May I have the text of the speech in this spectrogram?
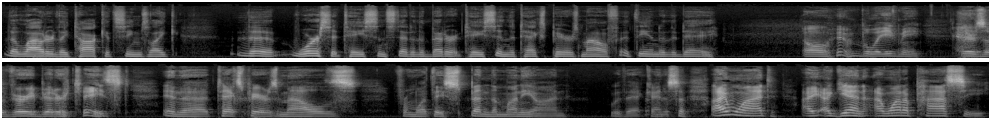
the louder they talk, it seems like the worse it tastes instead of the better it tastes in the taxpayer's mouth at the end of the day. Oh, believe me, there's a very bitter taste in the taxpayers' mouths from what they spend the money on with that kind of stuff. I want, I again, I want a posse.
